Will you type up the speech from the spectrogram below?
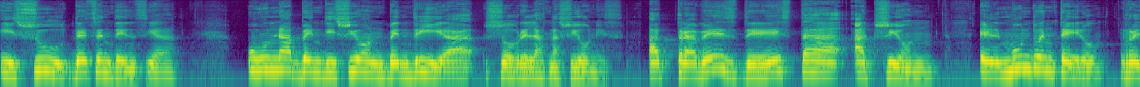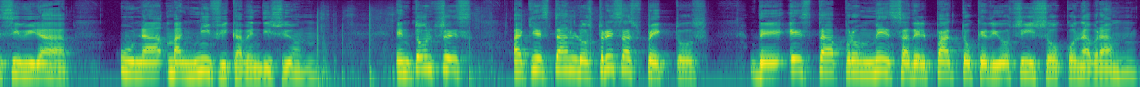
y su descendencia, una bendición vendría sobre las naciones. A través de esta acción, el mundo entero recibirá una magnífica bendición. Entonces, Aquí están los tres aspectos de esta promesa del pacto que Dios hizo con Abraham.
